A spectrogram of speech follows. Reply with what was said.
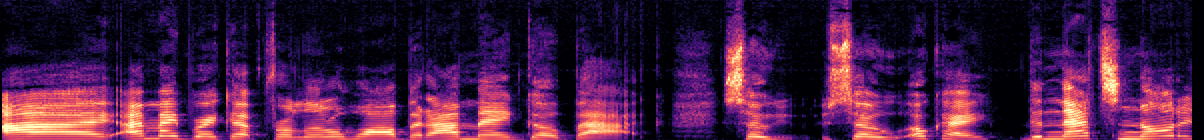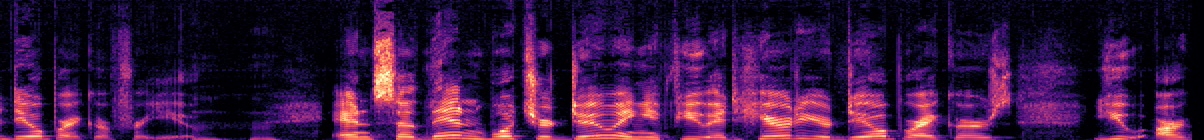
i i may break up for a little while but i may go back. So so okay then that's not a deal breaker for you. Mm-hmm. And so then what you're doing, if you adhere to your deal breakers, you are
